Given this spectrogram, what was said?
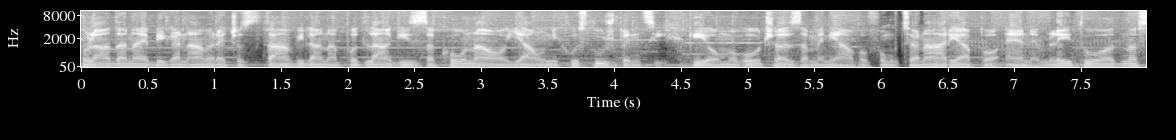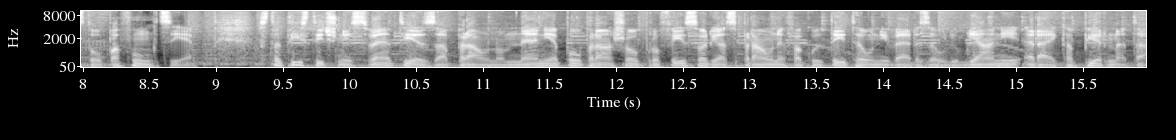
Vlada naj bi ga namreč odstavila na podlagi zakona o javnih uslužbencih, ki omogoča zamenjavo funkcionarja po enem letu od nastopa funkcije. Statistični svet je za pravno mnenje povprašal profesorja z pravne fakultete Univerze v Ljubljani Rajka Pirnata.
